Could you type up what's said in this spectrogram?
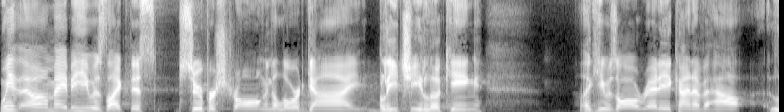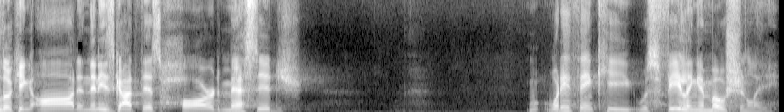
We, oh, maybe he was like this super strong in the Lord guy, bleachy looking. Like he was already kind of out looking odd, and then he's got this hard message. What do you think he was feeling emotionally?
